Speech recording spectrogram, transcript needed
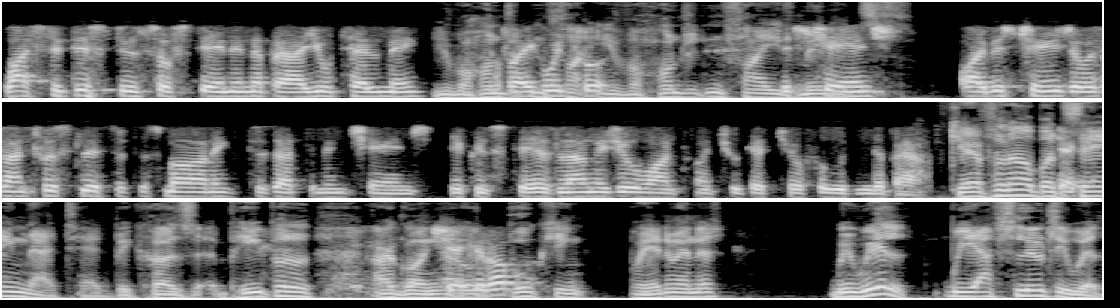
What's the distance of staying in the bar? You tell me. You've If 105, you've 105 It's minutes. changed. I was changed. I was onto a solicitor this morning because that had been changed. You can stay as long as you want once you get your food in the bar. Careful now about Check- saying that, Ted, because people are going Check out booking. Wait a minute. We will. We absolutely will.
